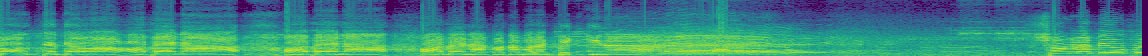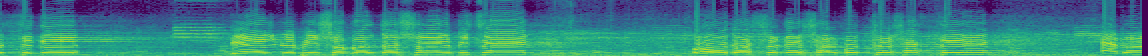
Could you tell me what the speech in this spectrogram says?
চলতে দেওয়া হবে না হবে না হবে না। কথা বলেন ঠিক কিনা? সংগ্রামী উপস্থিতি। দেশব্যাপী সকল দর্শনের বিচার ও দর্শকের সর্বোচ্চ শাস্তি এবং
